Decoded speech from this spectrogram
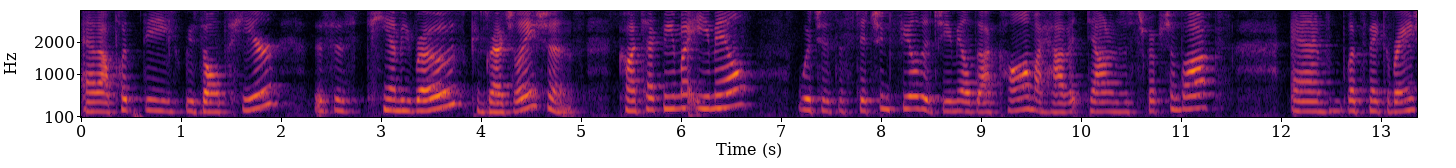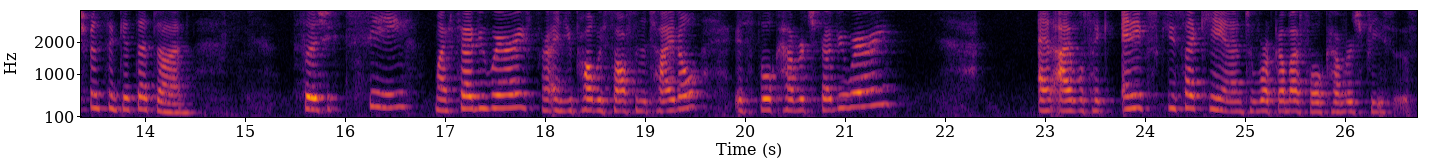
and I'll put the results here. This is Tammy Rose. Congratulations. Contact me in my email, which is thestitchingfield at gmail.com. I have it down in the description box. And let's make arrangements and get that done. So as you can see, my February, and you probably saw from the title, is full coverage February. And I will take any excuse I can to work on my full coverage pieces.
